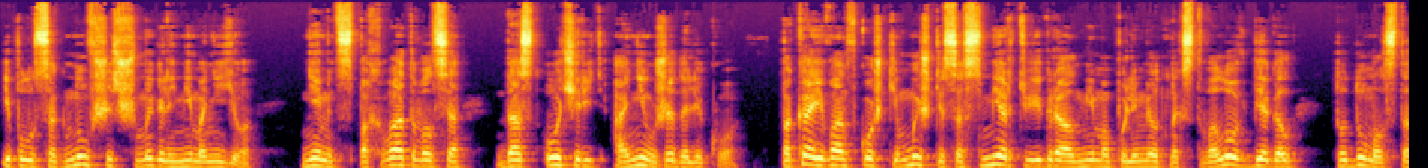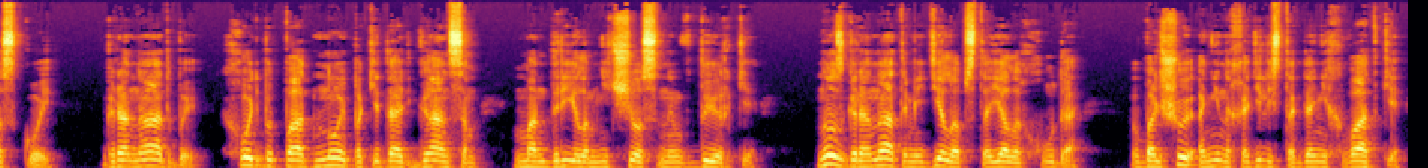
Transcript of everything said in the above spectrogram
и, полусогнувшись, шмыгали мимо нее. Немец спохватывался, даст очередь, они уже далеко. Пока Иван в кошке-мышке со смертью играл мимо пулеметных стволов, бегал, то думал с тоской. Гранат бы, хоть бы по одной покидать гансом, мандрилом нечесанным в дырке. Но с гранатами дело обстояло худо. В большой они находились тогда нехватки,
